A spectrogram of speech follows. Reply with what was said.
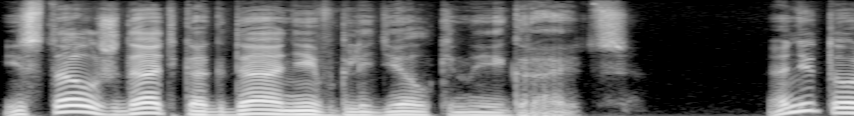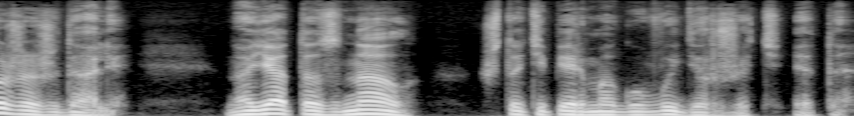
и стал ждать, когда они в гляделки наиграются. Они тоже ждали, но я-то знал, что теперь могу выдержать это.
